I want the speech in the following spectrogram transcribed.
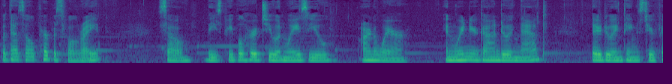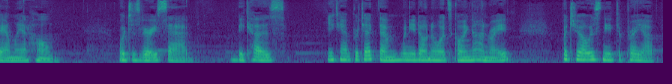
But that's all purposeful, right? So these people hurt you in ways you aren't aware. And when you're gone doing that, they're doing things to your family at home, which is very sad because you can't protect them when you don't know what's going on, right? But you always need to pray up.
